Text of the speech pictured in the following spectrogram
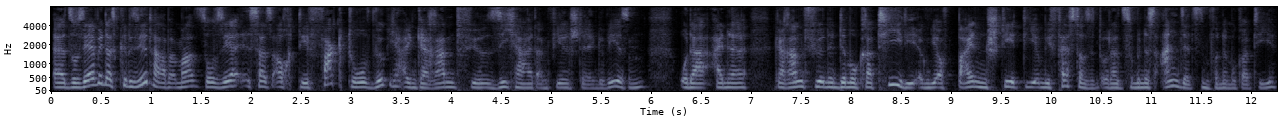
äh, so sehr wir das kritisiert haben immer, so sehr ist das auch de facto wirklich ein Garant für Sicherheit an vielen Stellen gewesen oder eine Garant für eine Demokratie, die irgendwie auf Beinen steht, die irgendwie fester sind oder zumindest Ansätzen von Demokratie.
